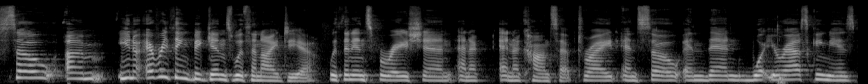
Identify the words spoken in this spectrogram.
So, um, you know, everything begins with an idea, with an inspiration and a, and a concept, right? And so, and then what you're asking me is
